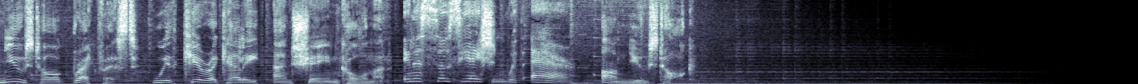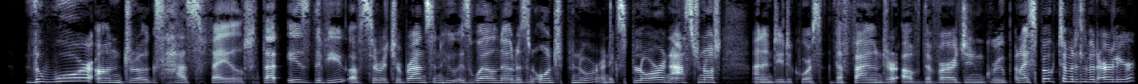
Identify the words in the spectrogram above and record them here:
Newstalk Breakfast with Ciara Kelly and Shane Coleman. In association with AIR on News Talk. The war on drugs has failed. That is the view of Sir Richard Branson, who is well known as an entrepreneur, an explorer, an astronaut, and indeed, of course, the founder of the Virgin Group. And I spoke to him a little bit earlier,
